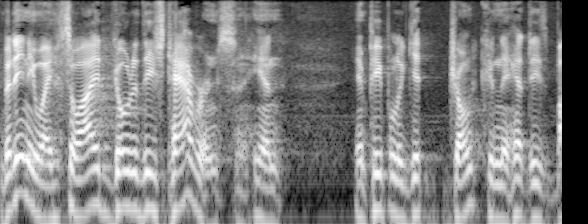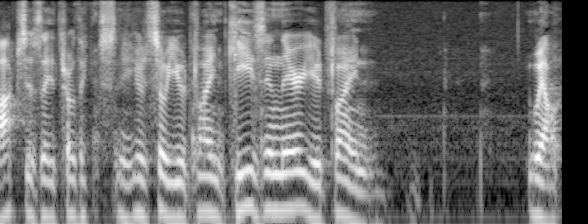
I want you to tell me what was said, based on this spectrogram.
but anyway, so I'd go to these taverns, and and people would get drunk and they had these boxes they'd throw the so you'd find keys in there you'd find well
